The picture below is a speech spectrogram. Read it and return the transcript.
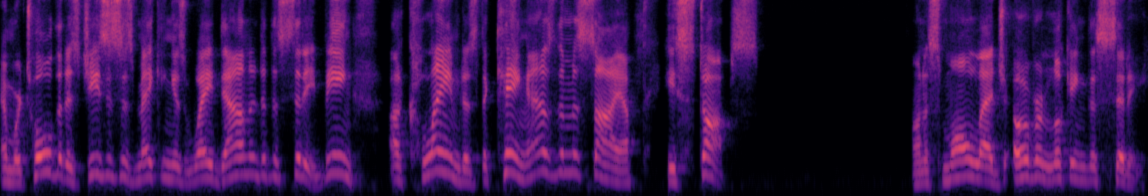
And we're told that as Jesus is making his way down into the city, being acclaimed as the king, as the Messiah, he stops on a small ledge overlooking the city.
